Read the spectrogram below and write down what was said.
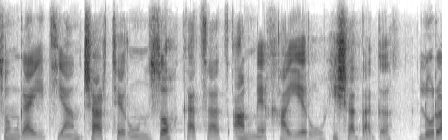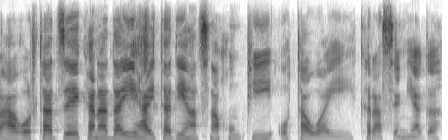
Սումգայիթյան չարտերուն զոհկացած անմեղ հայերու հիշադակը Լուրը հաղորդած է Կանադայի հայտարարի հանձնախումբի Օտավայի քրասենյակը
